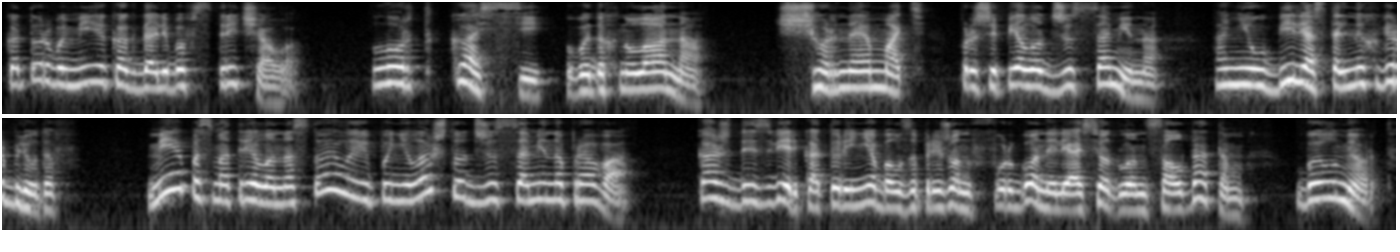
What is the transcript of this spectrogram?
которого Мия когда-либо встречала. «Лорд Касси!» — выдохнула она. «Черная мать!» — прошипела Джессамина. «Они убили остальных верблюдов». Мия посмотрела на стойло и поняла, что Джессамина права. Каждый зверь, который не был запряжен в фургон или оседлан солдатом, был мертв.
